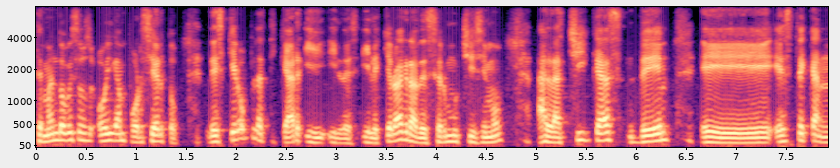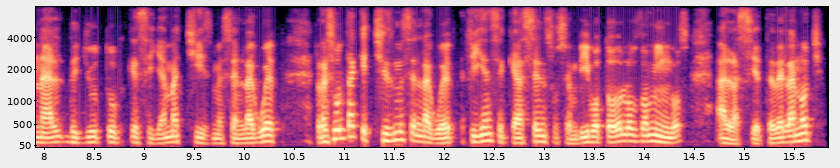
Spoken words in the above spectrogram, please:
te mando besos. Oigan, por cierto, les quiero platicar y, les, y le quiero agradecer muchísimo a las chicas de eh, este canal de YouTube que se llama Chismes en la Web. Resulta que Chismes en la Web, fíjense que hacen sus en vivo todos los domingos a las 7 de la noche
